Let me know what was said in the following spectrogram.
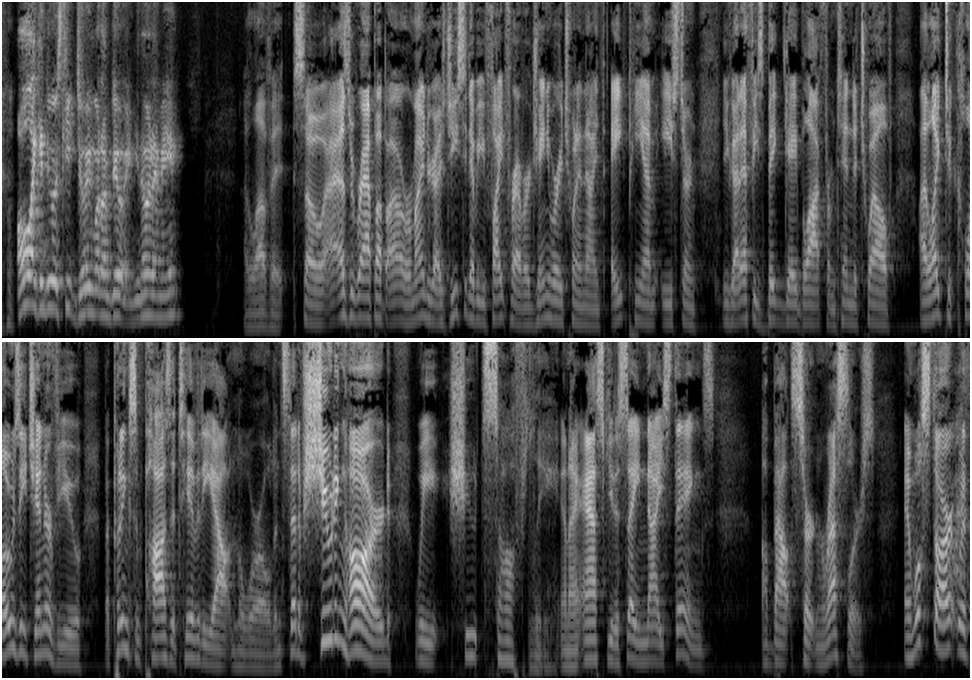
All I can do is keep doing what I'm doing. You know what I mean? I love it. So uh, as we wrap up, a reminder, guys, GCW Fight Forever, January 29th, 8 p.m. Eastern. You've got Effy's Big Gay Block from 10 to 12. I like to close each interview by putting some positivity out in the world. Instead of shooting hard, we shoot softly. And I ask you to say nice things about certain wrestlers. And we'll start with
